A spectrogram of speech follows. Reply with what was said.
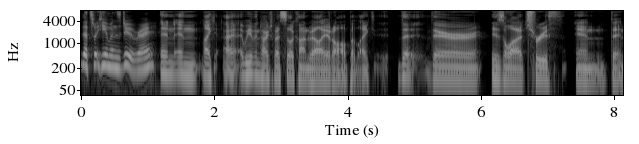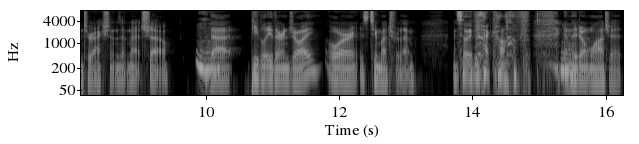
that's what humans do, right? and and like I, we haven't talked about Silicon Valley at all, but like the there is a lot of truth in the interactions in that show Mhm. that people either enjoy or is too much for them, and so they back off and Yeah. they don't watch it.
